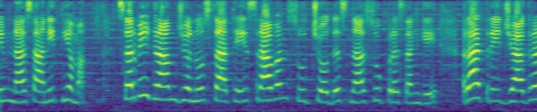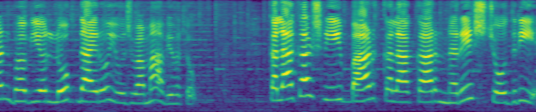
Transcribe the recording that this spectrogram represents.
એમના સાનિધ્યમાં સર્વે ગ્રામજનો સાથે શ્રાવણ સુદ ચૌદસના સુપ્રસંગે રાત્રે જાગરણ ભવ્ય લોક ડાયરો યોજવામાં આવ્યો હતો. કલાકાર શ્રી બાળ કલાકાર નરેશ ચૌધરીએ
